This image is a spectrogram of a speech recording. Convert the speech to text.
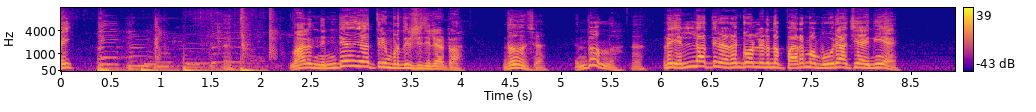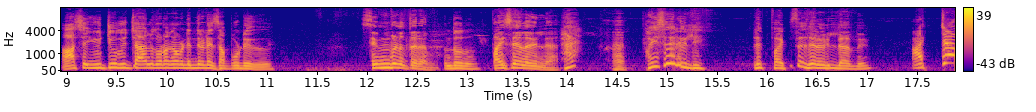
ഏയ്. എന്നാലും നിന്റേത് ഞാൻ ഇത്രയും പ്രതീക്ഷിച്ചില്ല കേട്ടാ. എന്താന്ന് വെച്ചാ? എന്തോന്നാ? എടാ എല്ലാത്തിനും ഇടങ്കോളിലിടുന്ന പരമ മൂരാച്ചിയായി നീയേ. ആശ യൂട്യൂബ് ചാനൽ തുടങ്ങാൻ വേണ്ടി എന്തിനാ സപ്പോർട്ട് ചെയ്തത്? സിമ്പിൾ തരം. എന്തോന്നു? പൈസ ചെലവില്ല. ഹേ? പൈസ ചെലവില്ലേ? എടാ, പൈസ ചെലവില്ലാന്ന്. അച്ചോ.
